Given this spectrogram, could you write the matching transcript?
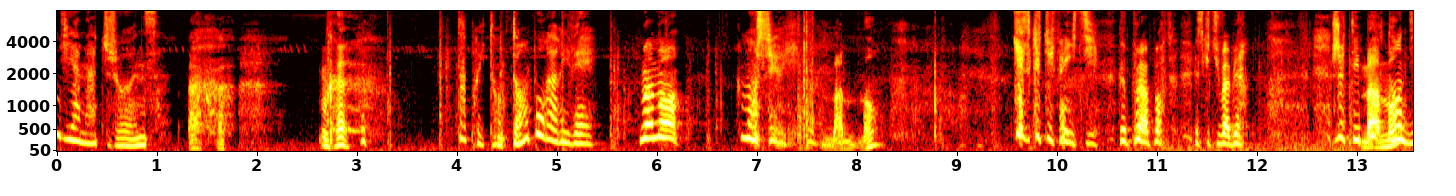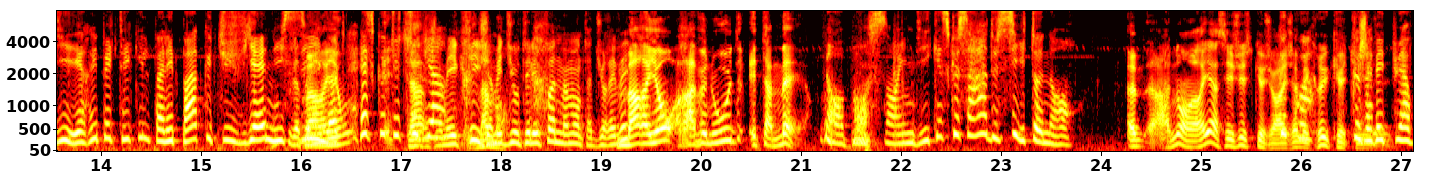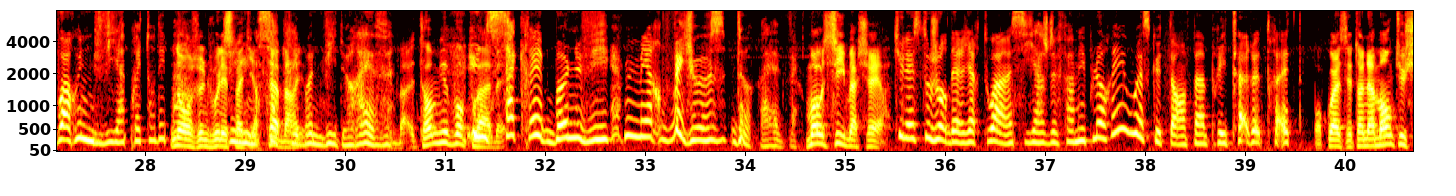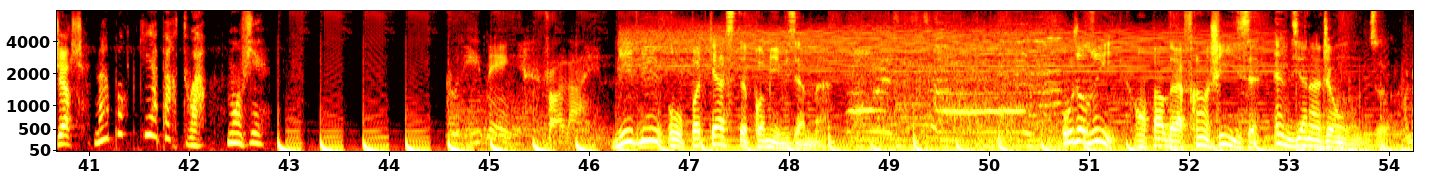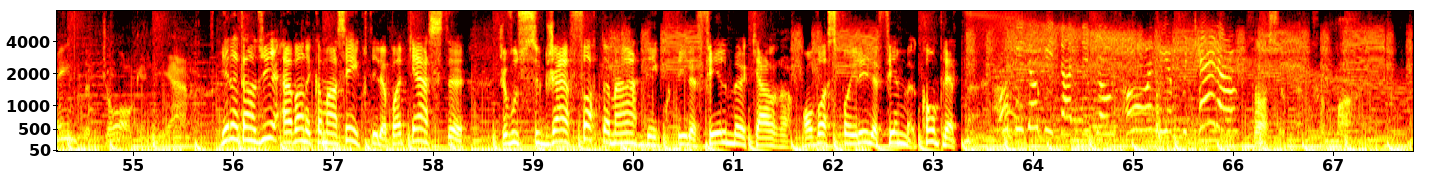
Indiana Jones. T'as pris ton temps pour arriver. Maman! Mon chéri, Maman? Qu'est-ce que tu fais ici? Peu importe, est-ce que tu vas bien? Je t'ai pourtant dit et répété qu'il fallait pas que tu viennes ici. Est-ce que tu te souviens? Jamais écrit, Maman. jamais dit au téléphone, maman, t'as dû rêver. Marion Ravenwood est ta mère. Oh bon sang, Indy, qu'est-ce que ça a de si étonnant? Euh, ah non, rien, c'est juste que j'aurais jamais cru que tu... Que j'avais pu avoir une vie après ton départ Non, je ne voulais pas dire une ça, sacrée Marion. bonne vie de rêve. Bah, tant mieux pour Une toi. mais- sacrée bonne vie merveilleuse de rêve. Moi aussi, ma chère. Tu laisses toujours derrière toi un sillage de femmes éplorées ou est-ce que t'as enfin pris ta retraite? Pourquoi c'est un amant que tu cherches? N'importe qui à part toi, mon vieux. Good evening, Fräulein. Bienvenue au podcast Premier Visionnement. Aujourd'hui, on parle de la franchise Indiana Jones. Bien entendu, avant de commencer à écouter le podcast, je vous suggère fortement d'écouter le film car on va spoiler le film complètement.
